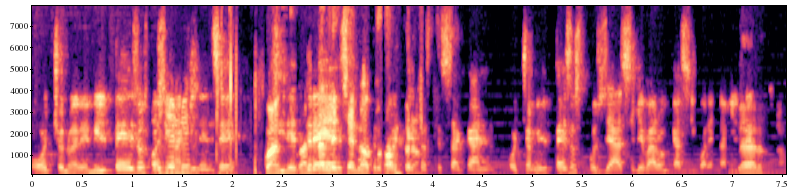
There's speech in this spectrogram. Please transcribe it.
8, 9 mil pesos, pues imagínense, si de 3, 4 tarjetas te sacan 8 mil pesos, pues ya se llevaron casi 40 mil pesos, ¿no?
